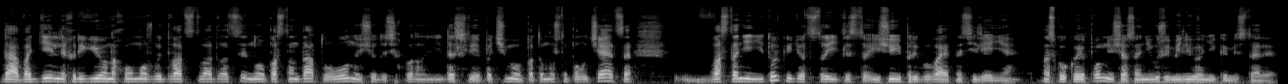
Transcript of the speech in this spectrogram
Да, в отдельных регионах он может быть 22-20, но по стандарту он еще до сих пор не дошли. Почему? Потому что получается в Астане не только идет строительство, еще и прибывает население. Насколько я помню, сейчас они уже миллионниками стали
